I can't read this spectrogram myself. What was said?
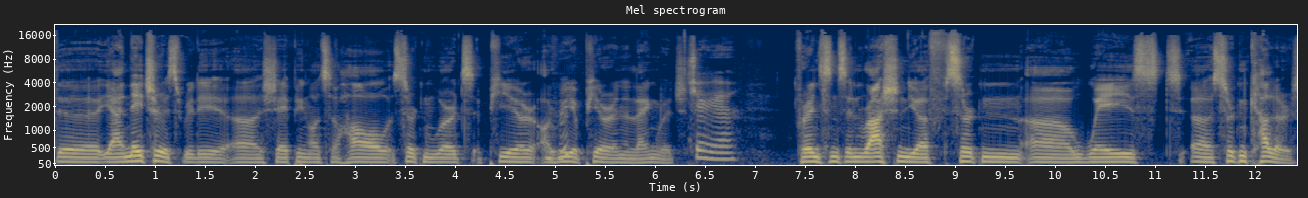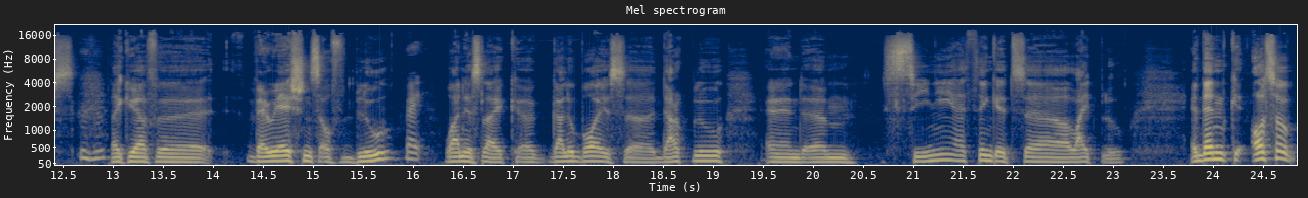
the yeah nature is really uh, shaping also how certain words appear or reappear in a language. Sure, yeah. For instance, in Russian, you have certain uh, ways, t- uh, certain colors. Like you have uh, variations of blue. Right. One is like uh, Galuboy is uh, dark blue, and um, Sini, I think it's uh, light blue. And then also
